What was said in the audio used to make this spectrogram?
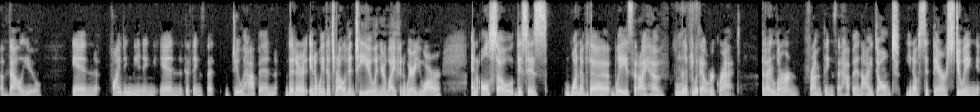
of value in finding meaning in the things that do happen that are in a way that's relevant to you and your life and where you are. And also, this is one of the ways that I have lived without regret, that I learn from things that happen. I don't, you know, sit there stewing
